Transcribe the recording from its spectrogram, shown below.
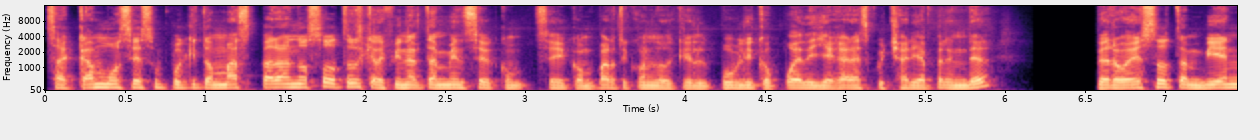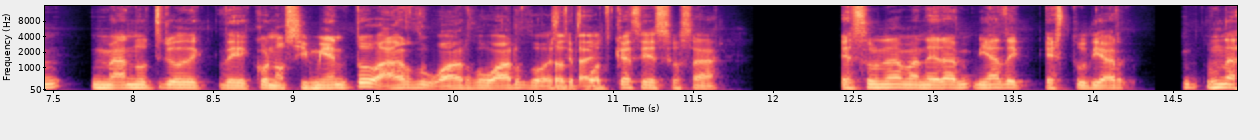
sacamos es un poquito más para nosotros, que al final también se, se comparte con lo que el público puede llegar a escuchar y aprender. Pero eso también me ha nutrido de, de conocimiento arduo, arduo, arduo. Este podcast es, o sea, es una manera mía de estudiar una,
